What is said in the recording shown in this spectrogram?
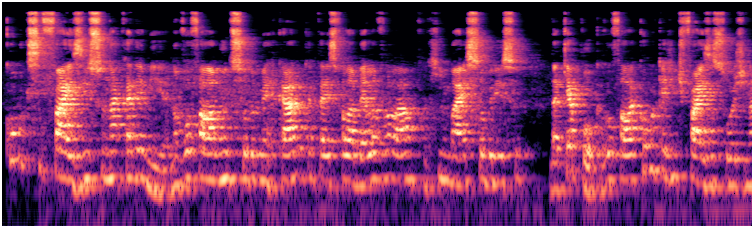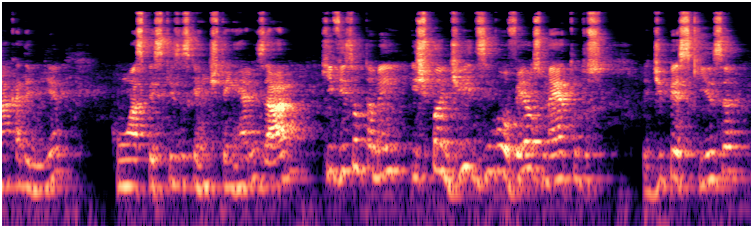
Como que se faz isso na academia? Não vou falar muito sobre o mercado, porque a Thais Falabella vai falar um pouquinho mais sobre isso daqui a pouco. Eu vou falar como que a gente faz isso hoje na academia, com as pesquisas que a gente tem realizado, que visam também expandir e desenvolver os métodos de pesquisa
